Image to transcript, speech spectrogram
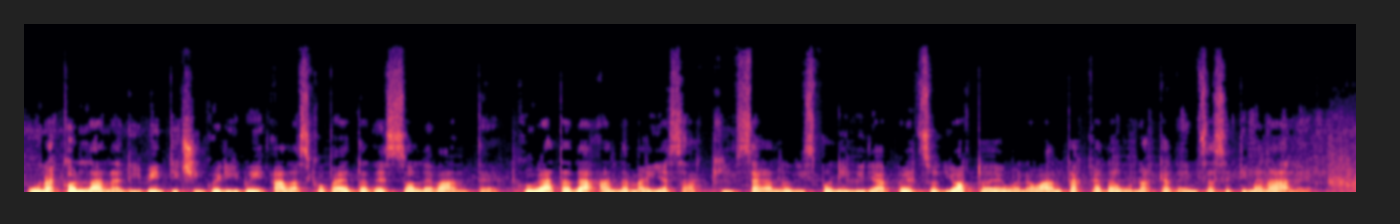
una collana di 25 libri alla scoperta del sollevante. Curata da Anna Maria Sacchi, saranno disponibili al prezzo di 8,90€ cada una a cadenza settimanale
